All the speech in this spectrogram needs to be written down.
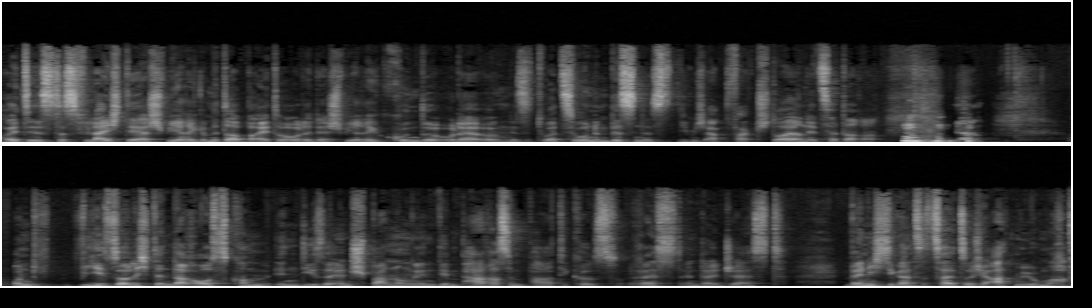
Heute ist das vielleicht der schwierige Mitarbeiter oder der schwierige Kunde oder irgendeine Situation im Business, die mich abfuckt, Steuern etc. Ja? Und wie soll ich denn da rauskommen in diese Entspannung, in dem Parasympathikus, Rest and Digest, wenn ich die ganze Zeit solche Atemübungen mache?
